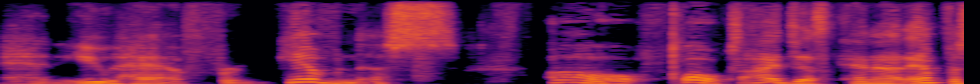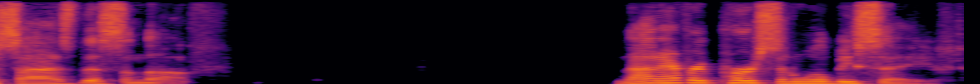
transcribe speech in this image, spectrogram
and you have forgiveness. Oh, folks, I just cannot emphasize this enough. Not every person will be saved,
